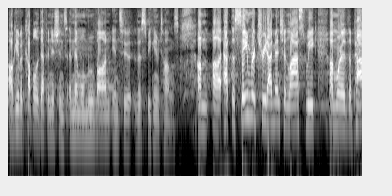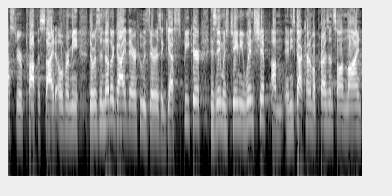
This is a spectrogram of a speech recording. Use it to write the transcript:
I'll give a couple of definitions, and then we'll move on into the speaking of tongues. Um, uh, at the same retreat I mentioned last week, um, where the pastor prophesied over me, there was another guy there who was there as a guest speaker. His name was Jamie Winship, um, and he's got kind of a presence online.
